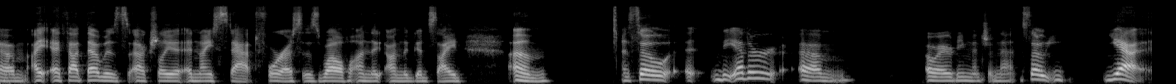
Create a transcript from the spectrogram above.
um, I, I thought that was actually a, a, nice stat for us as well on the on the good side. Um, so uh, the other um oh i already mentioned that. So yeah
